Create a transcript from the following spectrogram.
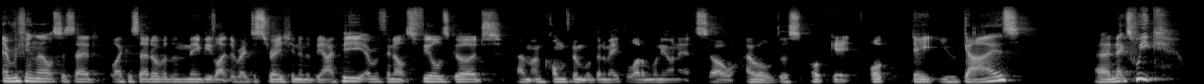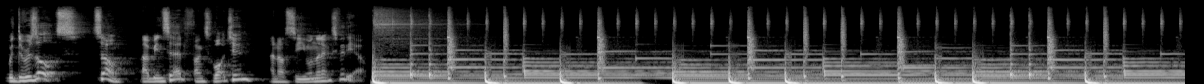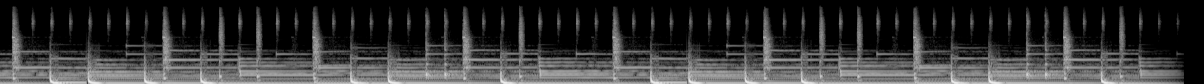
everything else I said, like I said, other than maybe like the registration and the VIP, everything else feels good. Um, I'm confident we're going to make a lot of money on it. So I will just update update you guys uh, next week with the results. So that being said, thanks for watching, and I'll see you on the next video.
